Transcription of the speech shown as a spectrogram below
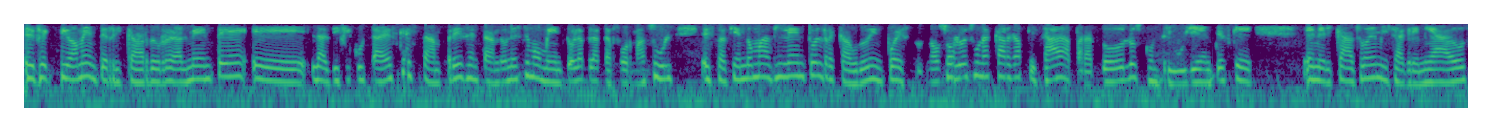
Efectivamente, Ricardo, realmente eh, las dificultades que están presentando en este momento la plataforma azul está haciendo más lento el recaudo de impuestos. No solo es una carga pesada para todos los contribuyentes que, en el caso de mis agremiados,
